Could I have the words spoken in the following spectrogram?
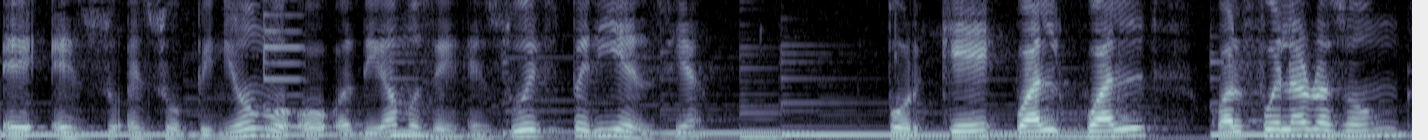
eh, en, su, en, su, opinión o, digamos en, su experiencia, ¿por qué? ¿Cuál, cuál, ¿Cuál fue la razón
